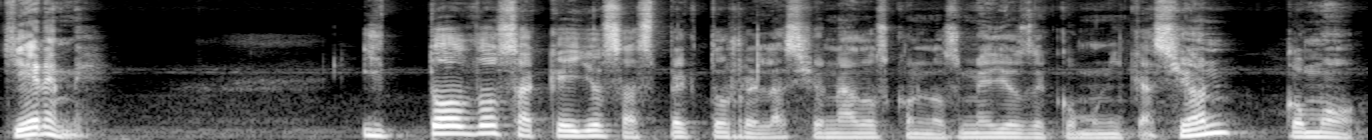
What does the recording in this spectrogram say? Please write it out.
quiéreme. Y todos aquellos aspectos relacionados con los medios de comunicación como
